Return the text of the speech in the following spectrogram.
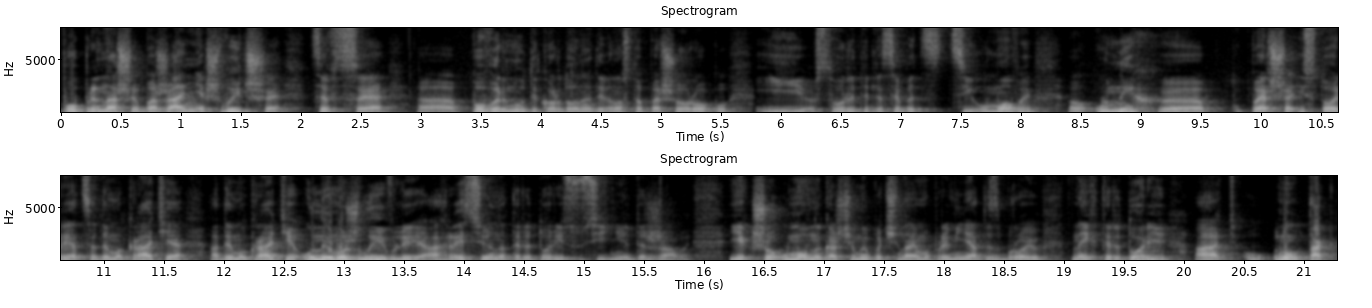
попри наше бажання швидше це все е, повернути кордони 91-го року і створити для себе ці умови, е, у них е, перша історія це демократія, а демократія унеможливлює агресію на території сусідньої держави. Якщо, умовно кажучи, ми починаємо приміняти зброю на їх території, а ну так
